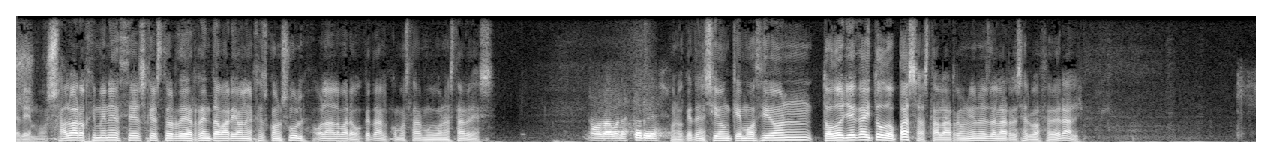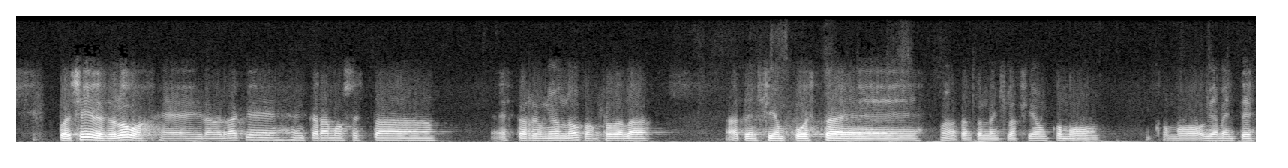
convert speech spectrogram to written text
veremos. Álvaro Jiménez es gestor de renta variable en GESConsul. Hola Álvaro, ¿qué tal? ¿Cómo estás? Muy buenas tardes. Hola, buenas tardes. Bueno, qué tensión, qué emoción. Todo llega y todo pasa, hasta las reuniones de la Reserva Federal. Pues sí, desde luego. Eh, y la verdad que encaramos esta, esta reunión ¿no? con toda la atención puesta, eh, bueno, tanto en la inflación como, como obviamente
